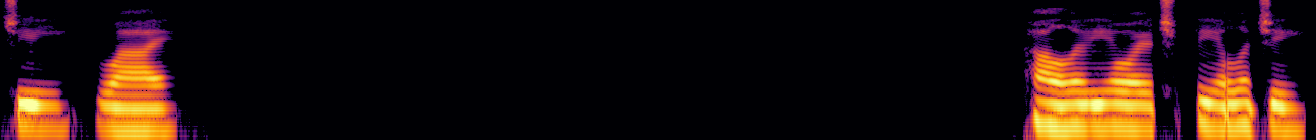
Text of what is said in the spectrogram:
G Y. Paleoichthyology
